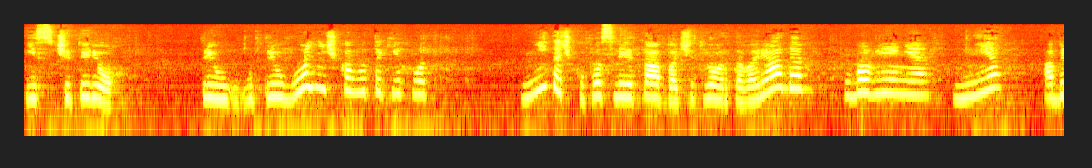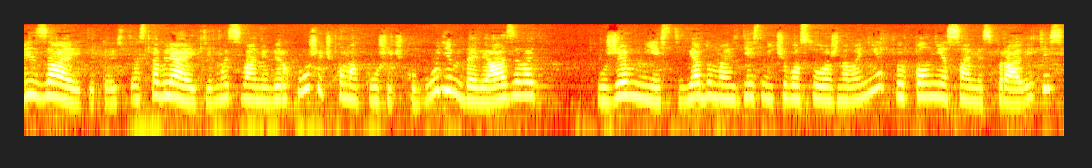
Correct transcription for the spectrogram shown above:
из четырех треугольничков вот таких вот, ниточку после этапа четвертого ряда убавления не обрезаете, то есть оставляете. Мы с вами верхушечку, макушечку будем довязывать уже вместе. Я думаю, здесь ничего сложного нет, вы вполне сами справитесь.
